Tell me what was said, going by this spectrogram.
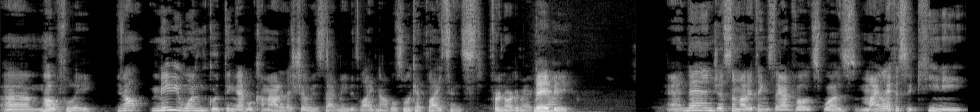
Um, hopefully. You know, maybe one good thing that will come out of the show is that maybe the light novels will get licensed for North America. Maybe. Now. And then just some other things that got votes was My Life as Zucchini,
